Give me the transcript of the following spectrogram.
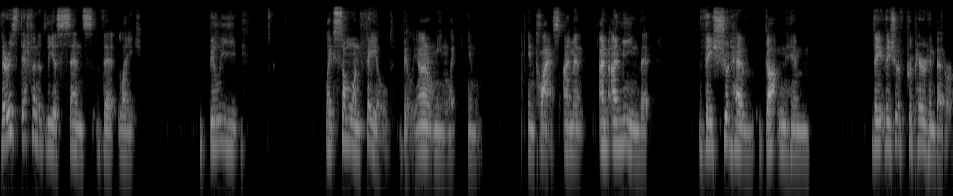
there is definitely a sense that, like, Billy, like, someone failed Billy. And I don't mean, like, in, in class. I meant I, I mean that they should have gotten him they they should have prepared him better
